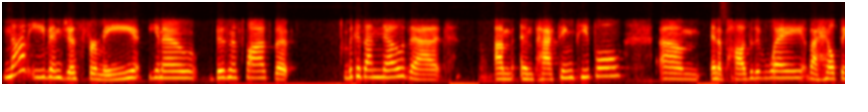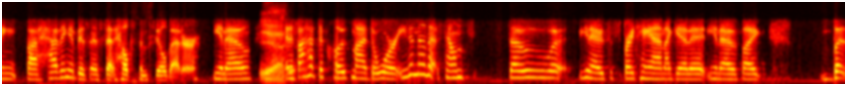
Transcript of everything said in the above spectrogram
not even just for me, you know, business-wise, but because I know that I'm impacting people um, in a positive way by helping by having a business that helps them feel better you know? Yeah. And if i have to close my door even though that sounds so you know it's a spray tan i get it you know it's like but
